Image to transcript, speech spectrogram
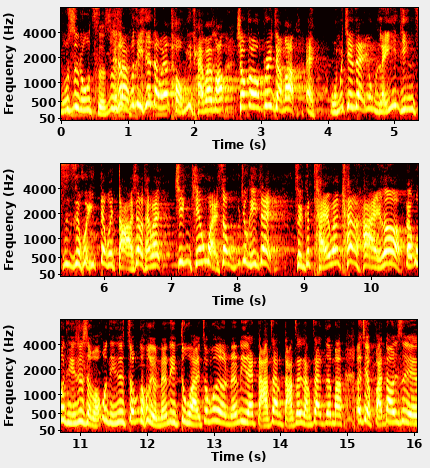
不是如此。事实上不是一天到晚要统一台湾吗？小朋友不是讲吗？哎，我们现在用雷霆之姿会一定会打下台湾，今天晚上我们就可以在。整个台湾看海了，但问题是什么？问题是中共有能力渡海，中共有能力来打仗，打这场战争吗？而且反倒是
